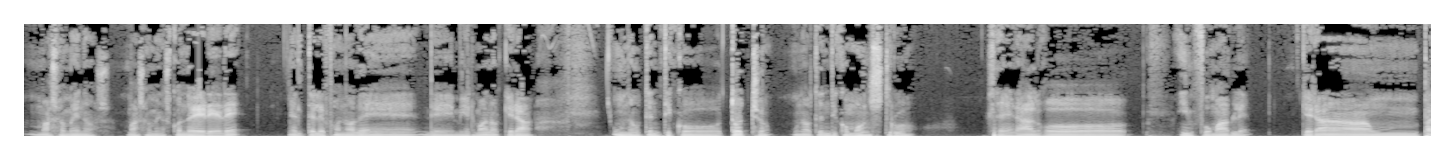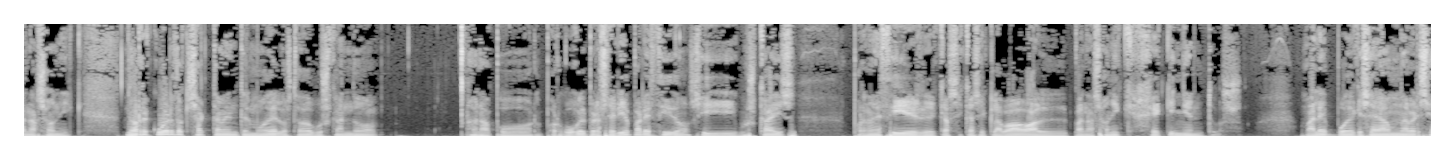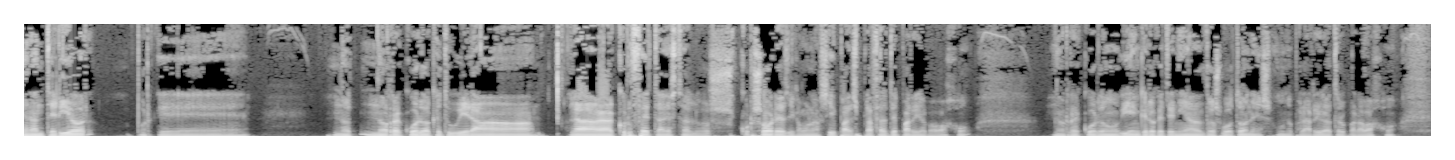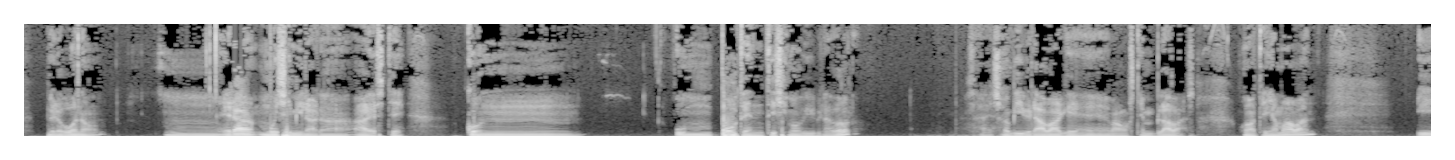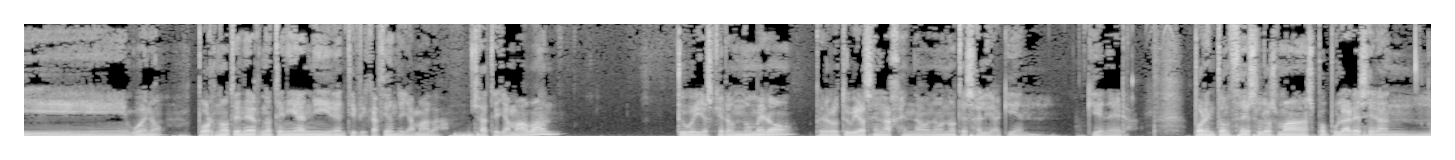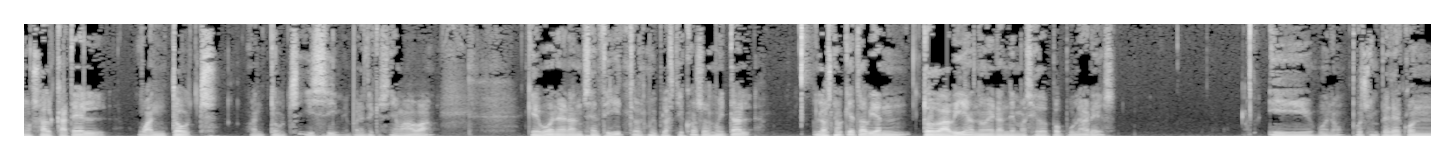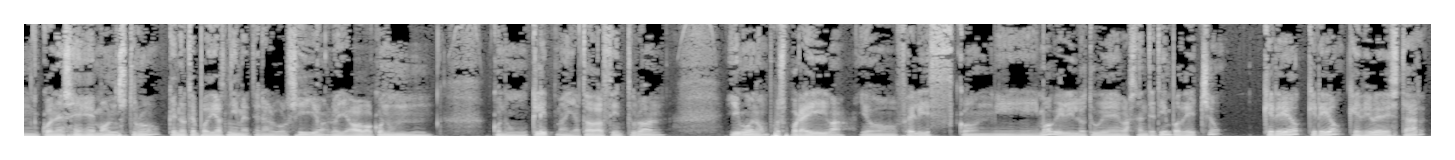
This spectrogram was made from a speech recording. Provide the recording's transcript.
más o menos, más o menos, cuando heredé el teléfono de, de mi hermano, que era un auténtico tocho, un auténtico monstruo, o sea, era algo infumable, que era un Panasonic. No recuerdo exactamente el modelo, he estado buscando ahora por, por Google, pero sería parecido si buscáis por no decir casi casi clavado al Panasonic G500, ¿vale? Puede que sea una versión anterior, porque no, no recuerdo que tuviera la cruceta esta, los cursores, digamos así, para desplazarte para arriba para abajo. No recuerdo muy bien, creo que tenía dos botones, uno para arriba, otro para abajo. Pero bueno, mm, era muy similar a, a este, con un potentísimo vibrador, o sea, eso vibraba que, vamos, temblabas cuando te llamaban. Y bueno, por no tener, no tenía ni identificación de llamada. O sea, te llamaban, tú veías que era un número, pero lo tuvieras en la agenda o no, no te salía quién, quién era. Por entonces los más populares eran unos Alcatel One Touch, One Touch Easy, me parece que se llamaba, que bueno, eran sencillitos, muy plasticosos, muy tal. Los Nokia todavía, todavía no eran demasiado populares. Y bueno, pues empecé con, con ese monstruo que no te podías ni meter al bolsillo. Lo llevaba con un, con un clip ahí atado al cinturón. Y bueno, pues por ahí iba yo feliz con mi móvil y lo tuve bastante tiempo. De hecho, creo, creo que debe de estar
